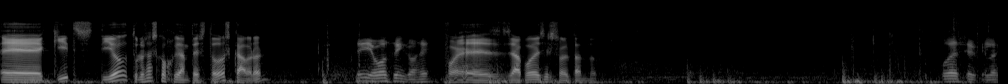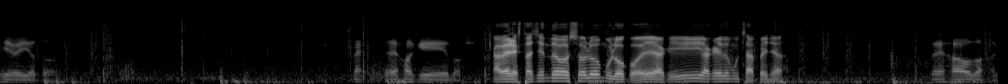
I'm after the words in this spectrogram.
Eh, kits, tío, ¿tú los has cogido antes todos, cabrón? Sí, llevo 5, sí. Pues ya puedes ir soltando. Puede ser que los lleve yo todos. Ven, te dejo aquí dos. A ver, estás yendo solo muy loco, eh. Aquí ha caído mucha peña. Te he dejado dos aquí.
